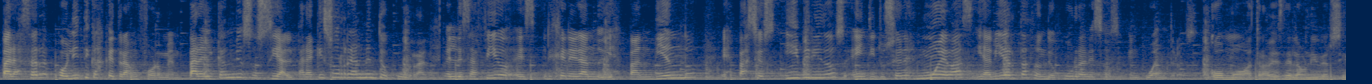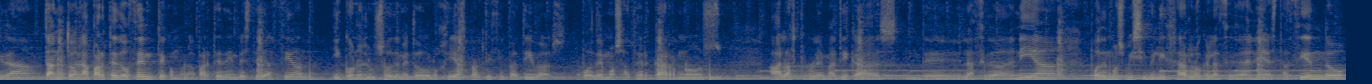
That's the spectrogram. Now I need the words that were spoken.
para hacer políticas que transformen, para el cambio social, para que eso realmente ocurra. El desafío es ir generando y expandiendo espacios híbridos e instituciones nuevas y abiertas donde ocurran esos encuentros. Como a través de la universidad, tanto en la parte docente como en la parte de investigación y con el uso de metodologías participativas, podemos acercarnos a las problemáticas de la ciudadanía, podemos visibilizar lo que la ciudadanía está haciendo,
